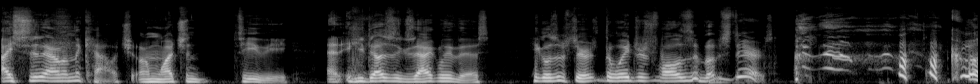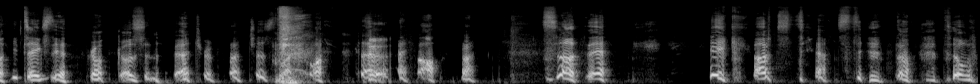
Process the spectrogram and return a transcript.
I sit down on the couch. I'm watching TV, and he does exactly this. He goes upstairs. The waitress follows him upstairs. cool. He takes the girl, goes in the bedroom. I'm just like, what the hell? So then he comes downstairs. The, the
